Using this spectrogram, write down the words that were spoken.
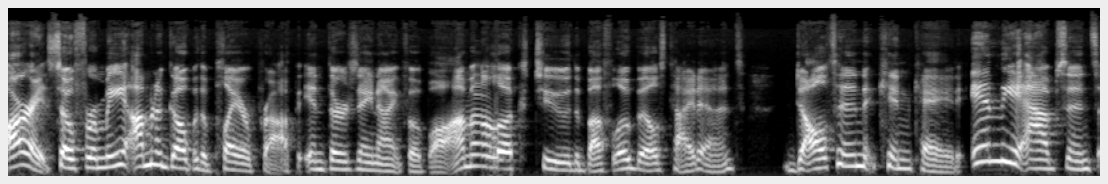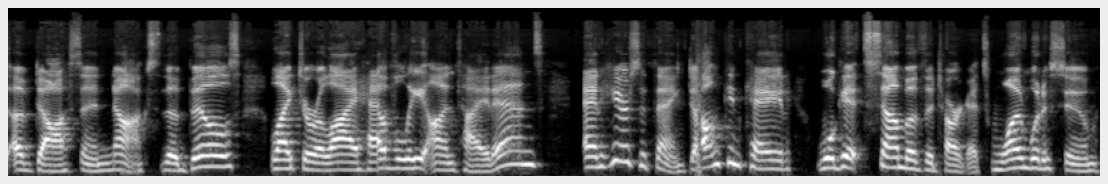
All right. So for me, I'm going to go with a player prop in Thursday night football. I'm going to look to the Buffalo Bills tight end. Dalton Kincaid. In the absence of Dawson Knox, the Bills like to rely heavily on tight ends. And here's the thing Dalton Kincaid will get some of the targets. One would assume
